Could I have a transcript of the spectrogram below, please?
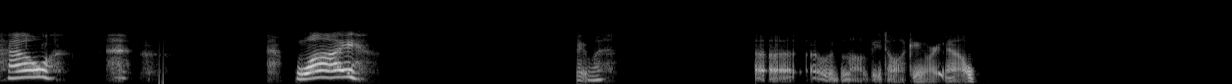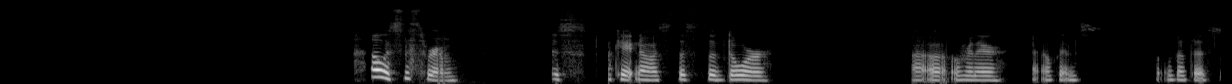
How? Why? Wait, what? Uh, I would not be talking right now. Oh, it's this room. It's okay. No, it's this the door. Uh, over there that opens. What about this?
